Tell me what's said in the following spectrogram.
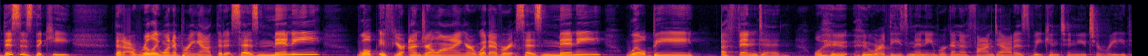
this is the key that I really want to bring out that it says, many will, if you're underlying or whatever, it says, many will be offended. Well, who, who are these many? We're going to find out as we continue to read.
